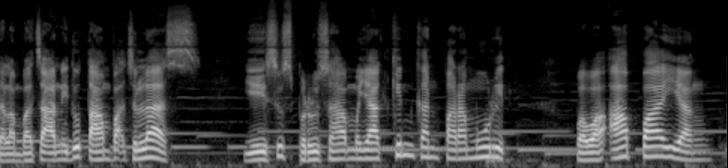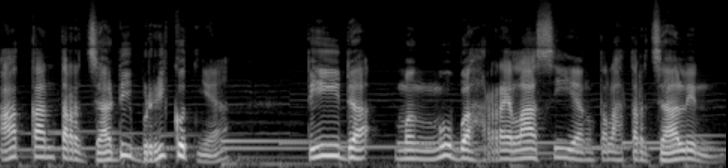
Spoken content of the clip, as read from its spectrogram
Dalam bacaan itu tampak jelas Yesus berusaha meyakinkan para murid bahwa apa yang akan terjadi berikutnya tidak mengubah relasi yang telah terjalin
